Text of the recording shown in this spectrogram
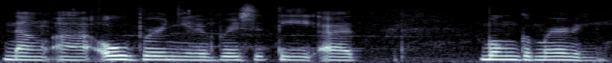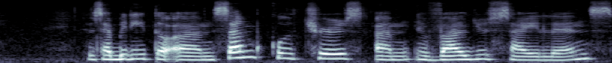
ng ah, Auburn University at Montgomery. So sabi dito, um, some cultures um, value silence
